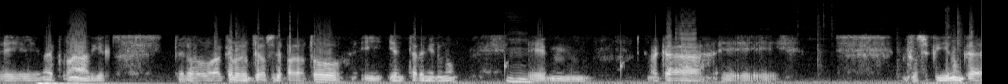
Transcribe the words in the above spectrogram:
eh, no hay problema, pero acá a los empleados se les paga todo y, y en término, ¿no? Em, acá eh, no se pide nunca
